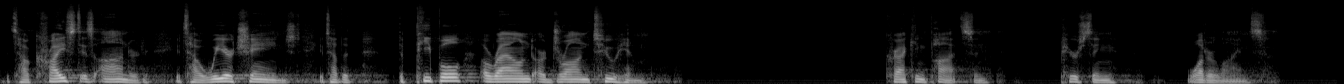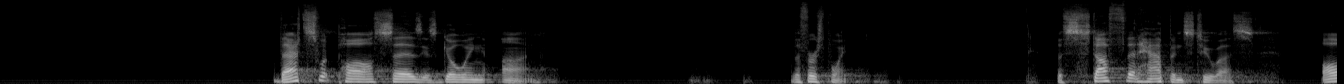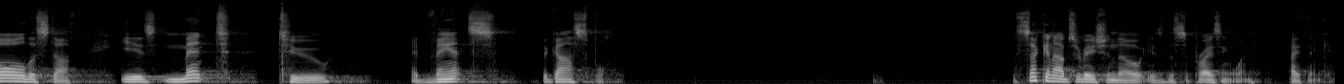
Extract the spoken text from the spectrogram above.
It's how Christ is honored, it's how we are changed, it's how the, the people around are drawn to him. Cracking pots and piercing water lines. That's what Paul says is going on. The first point the stuff that happens to us, all the stuff, is meant to advance the gospel. The second observation, though, is the surprising one, I think.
